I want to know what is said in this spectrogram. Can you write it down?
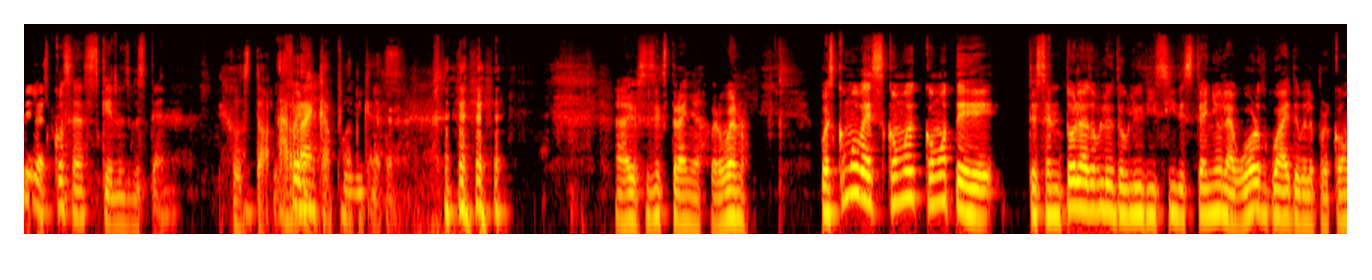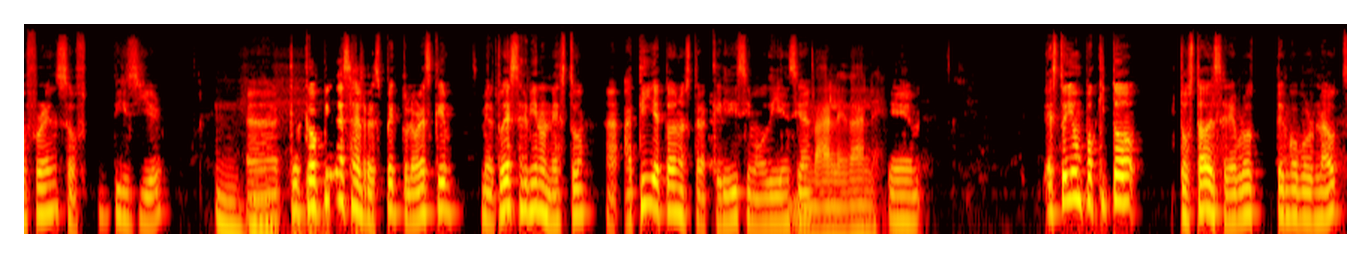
de las cosas que nos gustan. Justo, arranca podcast. Ay, sí se extraña, pero bueno. Pues, ¿cómo ves? ¿Cómo, cómo te, te sentó la WWDC de este año, la Worldwide Developer Conference of this year? Ah, ¿qué, opinas al respecto? La verdad es que, mira, te voy a ser bien honesto, a, ti y a toda nuestra queridísima audiencia. Dale, dale. Eh, estoy un poquito tostado del cerebro, tengo burnout.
